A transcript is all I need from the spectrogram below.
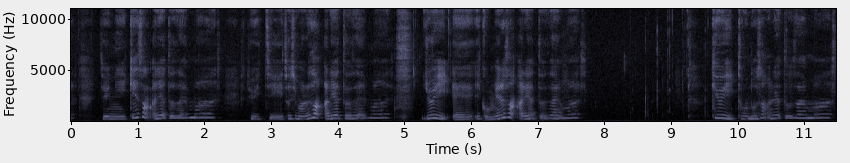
す。12位 K さんありがとうございます。11位としまるさんありがとうございます。10位えー、いこみるさんありがとうございます。9位東野さんありがとうございます。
